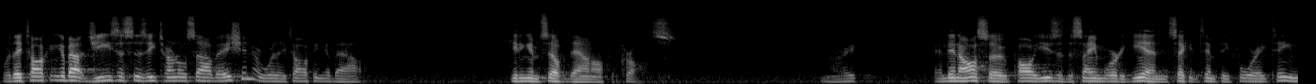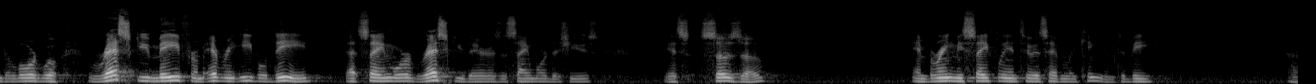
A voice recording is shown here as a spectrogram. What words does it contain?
Were they talking about Jesus' eternal salvation, or were they talking about getting himself down off the cross. All right? And then also Paul uses the same word again, 2 Timothy 4:18, the Lord will rescue me from every evil deed That same word, rescue, there is the same word that's used. It's sozo. And bring me safely into his heavenly kingdom to be. Uh,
